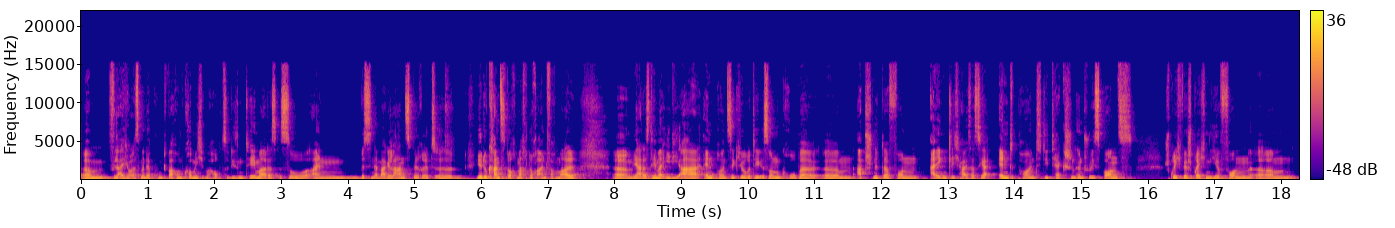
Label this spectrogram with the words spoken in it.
Ähm, vielleicht auch erstmal der Punkt, warum komme ich überhaupt zu diesem Thema? Das ist so ein bisschen der Magellan-Spirit. Äh, hier, du kannst doch, mach doch einfach mal. Ähm, ja, das Thema EDA, Endpoint Security, ist so ein grober ähm, Abschnitt davon. Eigentlich heißt das ja Endpoint Detection and Response. Sprich, wir sprechen hier von ähm,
